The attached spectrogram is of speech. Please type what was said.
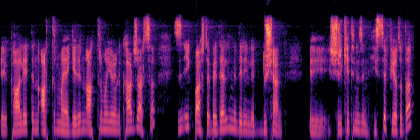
e, faaliyetlerini arttırmaya, gelirini arttırmaya yönelik harcarsa sizin ilk başta bedelli nedeniyle düşen e, şirketinizin hisse fiyatı da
